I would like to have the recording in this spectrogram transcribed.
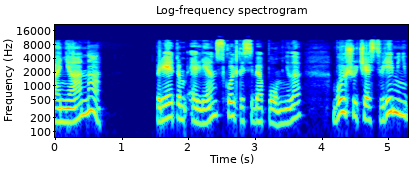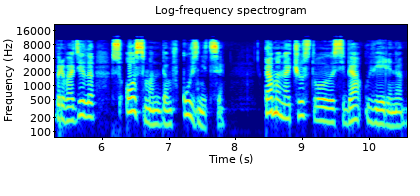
а не она. При этом Элен, сколько себя помнила, большую часть времени проводила с Осмондом в кузнице. Там она чувствовала себя уверенно.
